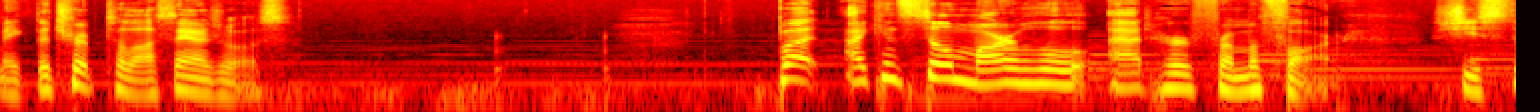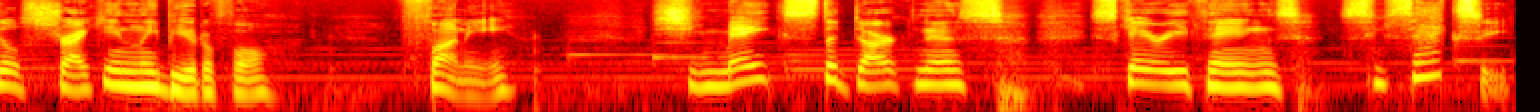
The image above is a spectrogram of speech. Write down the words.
make the trip to Los Angeles. But I can still marvel at her from afar. She's still strikingly beautiful, funny. She makes the darkness, scary things seem sexy.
